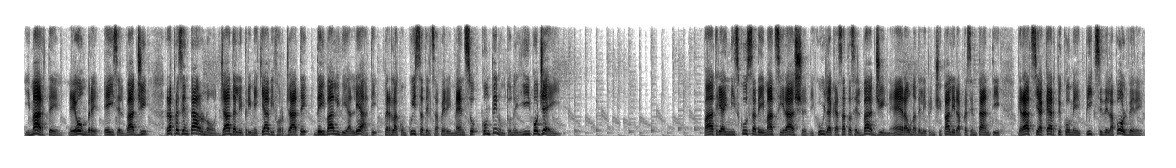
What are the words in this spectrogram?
i Marte, le Ombre e i Selvaggi rappresentarono, già dalle prime chiavi forgiate, dei validi alleati per la conquista del sapere immenso contenuto negli ipogei. Patria indiscussa dei mazzi Rush, di cui la casata Selvaggi ne era una delle principali rappresentanti grazie a carte come Pixie della Polvere,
